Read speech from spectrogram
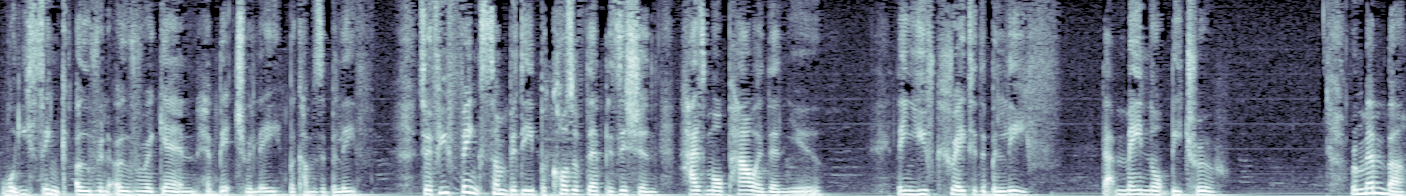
what you think over and over again habitually becomes a belief. So if you think somebody because of their position has more power than you then you've created a belief that may not be true remember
